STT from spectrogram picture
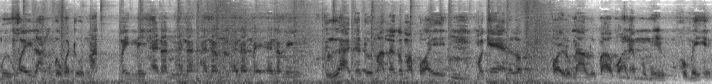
มือไขว้หลังบอกว่าโดนมัดไม่ไม่อันนั้นอันนั้นอันนั้นอันนั้นไม่อันนั้นไม่หรืออาจจะโดนมัดแล้วก็มาปล่อยมาแก้แล้วก็ปล่อยลงน้ำหรือเปล่าเพราะอันนั้นผมไม่ผมไม่เห็น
